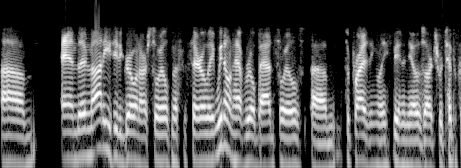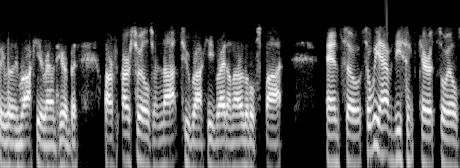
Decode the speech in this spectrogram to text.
Um, and they're not easy to grow in our soils necessarily. We don't have real bad soils, um, surprisingly, being in the Ozarks. We're typically really rocky around here, but our, our soils are not too rocky right on our little spot. And so, so we have decent carrot soils,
